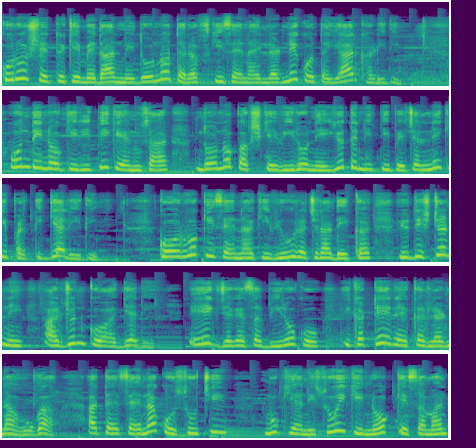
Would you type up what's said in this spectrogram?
कुरुक्षेत्र के मैदान में दोनों तरफ़ की सेनाएँ लड़ने को तैयार खड़ी थी। उन दिनों की रीति के अनुसार दोनों पक्ष के वीरों ने युद्ध नीति पे चलने की प्रतिज्ञा ली थी। कौरवों की सेना की व्यूह रचना देखकर युधिष्ठर ने अर्जुन को आज्ञा दी, एक जगह सब वीरों को इकट्ठे रहकर लड़ना होगा, अतः सेना को सूची मुख यानी सुई की नोक के समान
